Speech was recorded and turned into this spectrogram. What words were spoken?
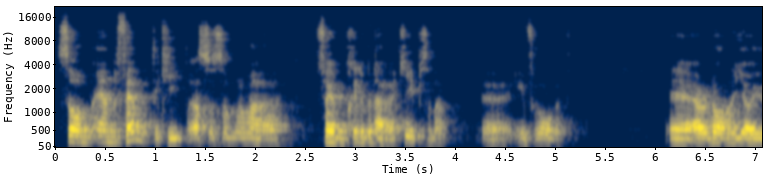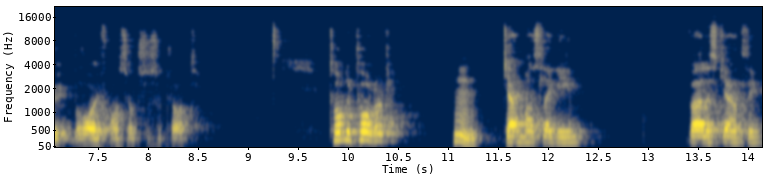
som en femte keeper. Alltså som de här fem preliminära keepersarna eh, inför året. Eh, Aaron Donald gör ju bra ifrån sig också såklart. Tony Pollard Mm. kan man slänga in. Valle Scantling.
